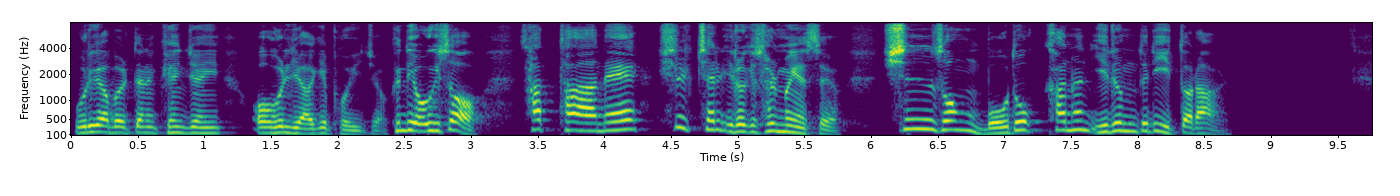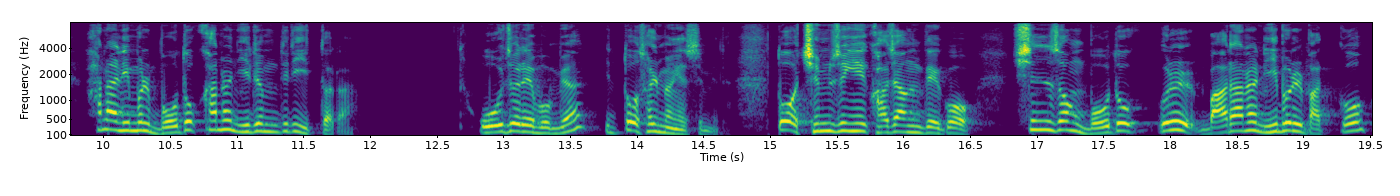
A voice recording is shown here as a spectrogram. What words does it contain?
우리가 볼 때는 굉장히 어글리하게 보이죠. 근데 여기서 사탄의 실체를 이렇게 설명했어요. 신성 모독하는 이름들이 있더라. 하나님을 모독하는 이름들이 있더라. 5절에 보면 또 설명했습니다. 또 짐승이 과장되고 신성 모독을 말하는 입을 받고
